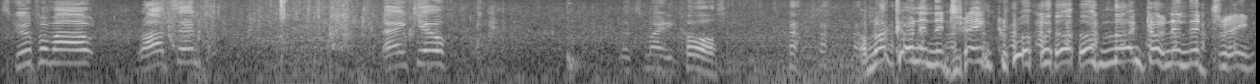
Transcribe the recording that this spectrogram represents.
Scoop him out. Robson. Thank you. Looks mighty cold. I'm not going in the drink, I'm not going in the drink.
